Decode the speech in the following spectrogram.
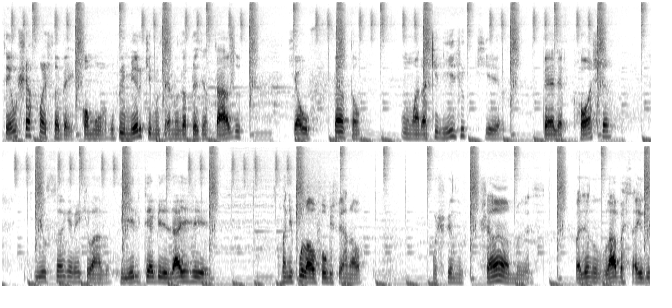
tem uns chefões também, como o primeiro que nos é nos apresentado, que é o Phantom, um aracnídeo que é pele é rocha e o sangue é meio que lava. E ele tem a habilidade de manipular o fogo infernal, cuspindo chamas, fazendo lava sair do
